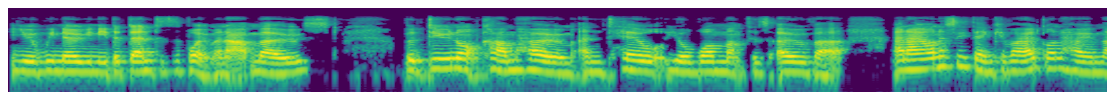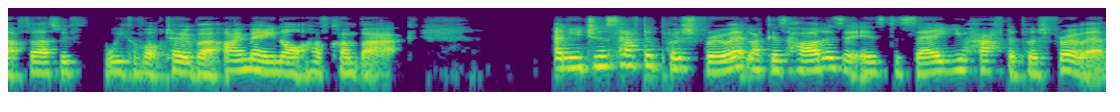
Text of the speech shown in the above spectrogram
You, we know you need a dentist appointment at most but do not come home until your one month is over. And I honestly think if I had gone home that first week of October, I may not have come back. And you just have to push through it. Like, as hard as it is to say, you have to push through it.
